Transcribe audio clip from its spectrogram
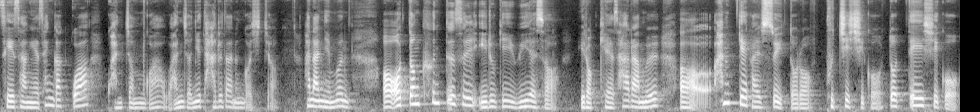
세상의 생각과 관점과 완전히 다르다는 것이죠. 하나님은 어, 어떤 큰 뜻을 이루기 위해서 이렇게 사람을 어, 함께 갈 수 있도록 붙이시고 또 떼시고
